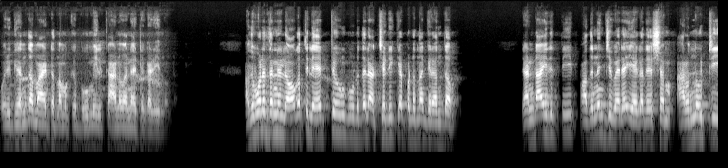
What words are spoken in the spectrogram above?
ഒരു ഗ്രന്ഥമായിട്ട് നമുക്ക് ഭൂമിയിൽ കാണുവാനായിട്ട് കഴിയുന്നുണ്ട്. അതുപോലെ തന്നെ ലോകത്തിൽ ഏറ്റവും കൂടുതൽ അച്ചടിക്കപ്പെടുന്ന ഗ്രന്ഥം രണ്ടായിരത്തി പതിനഞ്ച് വരെ ഏകദേശം അറുന്നൂറ്റി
